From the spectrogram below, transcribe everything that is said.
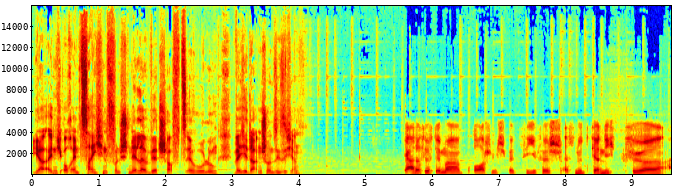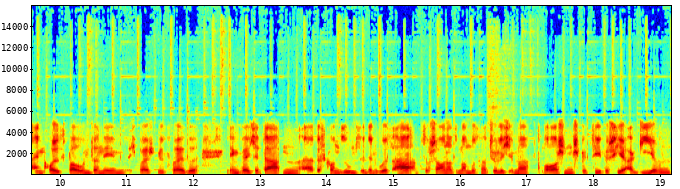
ja, eigentlich auch ein Zeichen von schneller Wirtschaftserholung. Welche Daten schauen Sie sich an? Ja, das ist immer branchenspezifisch. Es nützt ja nicht für ein Holzbauunternehmen, sich beispielsweise irgendwelche Daten äh, des Konsums in den USA anzuschauen. Also man muss natürlich immer branchenspezifisch hier agieren.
